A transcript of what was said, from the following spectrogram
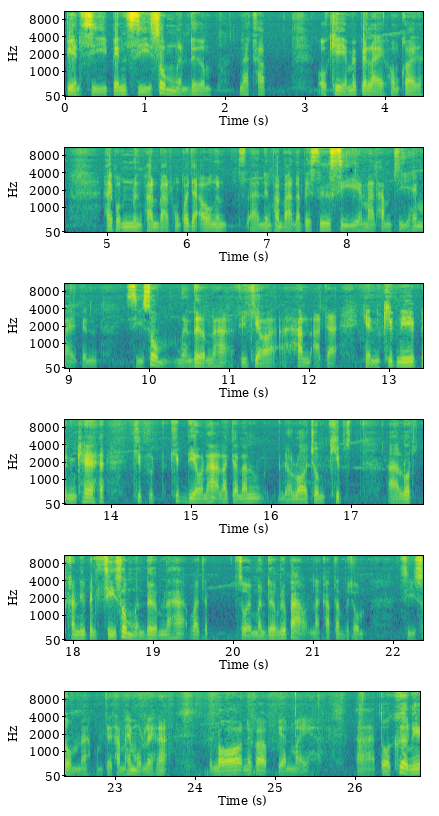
เปลี่ยนสีเป็นสีส้มเหมือนเดิมนะครับ โอเคไม่เป็นไรผมก็ ให้ผมหนึ่งพันบาท ผมก็จะเอาเงินหนึ่งพันบาทนั้นไปซื้อสีมาทำสีให้ใหม่เป็นสีส้มเหมือนเดิมนะฮะสีเขียวท่านอาจจะเห็นคลิปนี้เป็นแค่คลิปสุดคลิปเดียวนะฮะหลังจากนั้นเดี๋ยวรอชมคลิปรถคันนี้เป็นสีส้มเหมือนเดิมนะฮะว่าจะสวยเหมือนเดิมหรือเปล่านะครับท่านผู้ชมสีส้มนะผมจะทำให้หมดเลยนะล้อนี่ก็เปลี่ยนใหม่ตัวเครื่องนี้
